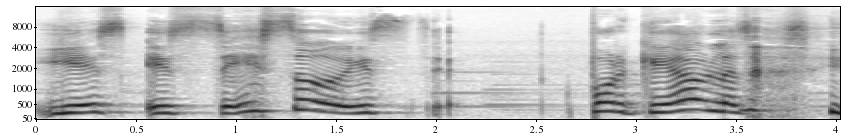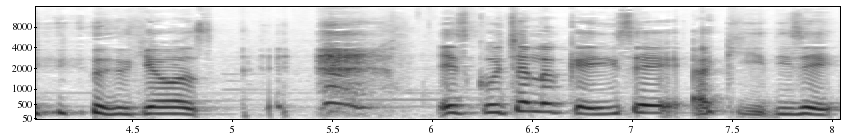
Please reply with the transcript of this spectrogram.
Y es, es eso, es... ¿Por qué hablas así de Dios? Escucha lo que dice aquí, dice,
